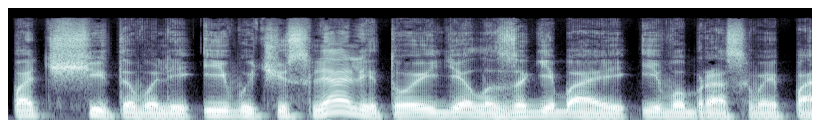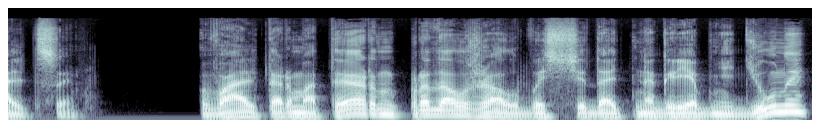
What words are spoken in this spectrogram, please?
подсчитывали и вычисляли, то и дело загибая и выбрасывая пальцы, Вальтер Матерн продолжал восседать на гребне дюны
